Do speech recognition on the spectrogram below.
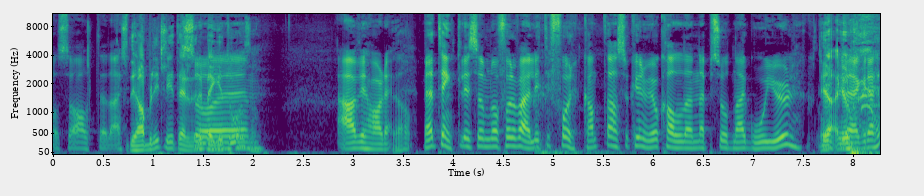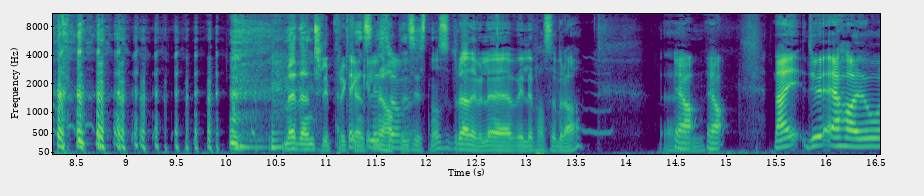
og så alt det der. De har blitt litt eldre, Så, begge to. eh, Altså. Ja, vi har det. Ja. Men jeg tenkte liksom, nå for å være litt i forkant, da, så kunne vi jo kalle den episoden her God jul. Ja, det er greit? Med den slippfrekvensen vi har hatt i liksom- det siste nå, så tror jeg det ville, ville passe bra. Eh, Ja, ja. Nei, du, jeg har jo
